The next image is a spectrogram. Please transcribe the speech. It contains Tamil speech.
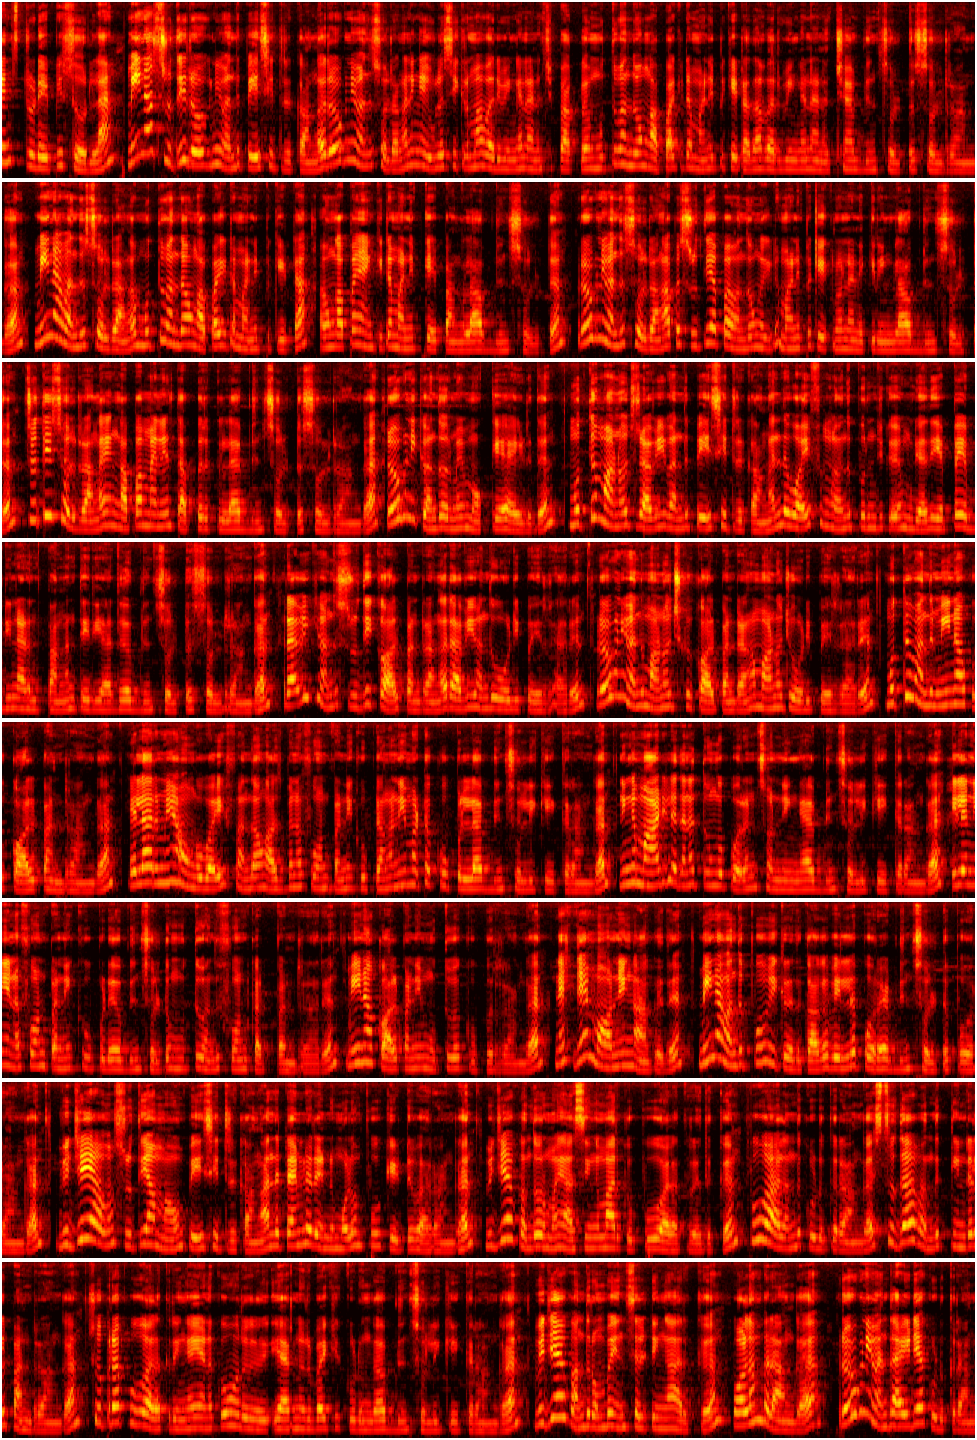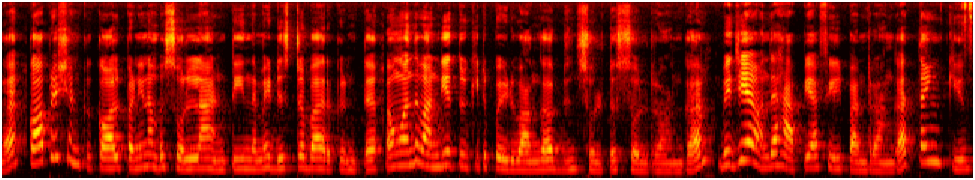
ஃப்ரெண்ட்ஸ் டுடே எபிசோடில் மீனா ஸ்ருதி ரோகிணி வந்து பேசிகிட்டு இருக்காங்க ரோகிணி வந்து சொல்கிறாங்க நீங்கள் இவ்வளோ சீக்கிரமாக வருவீங்கன்னு நினச்சி பார்க்கல. முத்து வந்து உங்கள் அப்பா கிட்ட மன்னிப்பு கேட்டால் தான் வருவீங்கன்னு நினச்சேன் அப்படின்னு சொல்லிட்டு சொல்கிறாங்க மீனா வந்து சொல்கிறாங்க முத்து வந்து அவங்க அப்பா கிட்ட மன்னிப்பு கேட்டால் அவங்க அப்பா என்கிட்ட மன்னிப்பு கேட்பாங்களா? அப்படின்னு சொல்லிட்டு ரோகிணி வந்து சொல்கிறாங்க அப்போ ஸ்ருதி அப்பா வந்து உங்ககிட்ட மன்னிப்பு கேட்கணும்னு நினைக்கிறீங்களா? அப்படின்னு சொல்லிட்டு ஸ்ருதி சொல்கிறாங்க எங்கள் அப்பா மேலேயும் தப்பு இருக்குல்ல? அப்படின்னு சொல்லிட்டு சொல்கிறாங்க ரோகிணிக்கு வந்து ஒருமே மொக்கையாயிடுது. முத்து மனோஜ் ரவி வந்து பேசிகிட்டு இருக்காங்க இந்த ஒய்ஃபுங்களை வந்து புரிஞ்சுக்கவே முடியாது. எப்போ எப்படி நடந்துப்பாங்கன்னு தெரியாது அப்படின்னு சொல்லிட்டு சொல்றாங்க. ரவிக்கு வந்து ஸ்ருதி கால் பண்றாங்க. ரவி வந்து ஓடி போயிடுறாரு. ரோகிணி வந்து மனோஜுக்கு கால் பண்றாங்க. மனோஜ் ஓடி போயிடுறாரு. முத்து வந்து மீனாவுக்கு கால் பண்றாங்க. எல்லாருமே அவங்க ஒய்ஃப் வந்து அவங்க ஹஸ்பண்டை ஃபோன் பண்ணி கூப்பிட்டாங்க. நீ மட்டும் கூப்பிடல அப்படின்னு சொல்லி கேட்குறாங்க நீங்க மாடியில தானே தூங்க போறேன்னு சொன்னீங்க அப்படின்னு சொல்லி கேட்குறாங்க இல்ல நீ என்ன ஃபோன் பண்ணி கூப்பிடு அப்படின்னு சொல்லிட்டு முத்து வந்து ஃபோன் கட் பண்றாரு. மீனா கால் பண்ணி முத்துவை கூப்பிடுறாங்க. நெக்ஸ்ட் டே மார்னிங் ஆகுது. மீனா வந்து பூ விற்கிறதுக்காக வெளில போறேன் அப்படின்னு சொல்லிட்டு போறாங்க. விஜயாவும் ஸ்ருதி அம்மாவும் பேசிட்டு இருக்காங்க அந்த டைம்ல ரெண்டு மூலம் பூ கேட்டு வராங்க. விஜயாவுக்கு வந்து ஒரு மாதிரி அசிங்கமா இருக்கு பூ வளர்க்குறதுக்கு. பூ அளந்து கொடுக்குறாங்க. சுதா வந்து கிண்டல் பண்றாங்க. சூப்பரா பூ வளர்க்குறீங்க. எனக்கும் ஒரு இரநூறு ரூபாய்க்கு கொடுங்க அப்படின்னு சொல்லி கேக்குறாங்க. விஜயாவுக்கு வந்து ரொம்ப இன்சல்ட்டிங்கா இருக்கு. புலம்புறாங்க. ரோகிணி வந்து ஐடியா கொடுக்குறாங்க. கார்பரேஷனுக்கு கால் பண்ணி நம்ம சொல்லலாம் ஆண்டி இந்த மாதிரி டிஸ்டர்பா இருக்குன்ட்டு. அவங்க வந்து வண்டியை தூக்கிட்டு போயிடுவாங்க அப்படின்னு சொல்லிட்டு சொல்றாங்க. விஜயா வந்து ஹாப்பியா ஃபீல் பண்றாங்க. தேங்க்யூ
